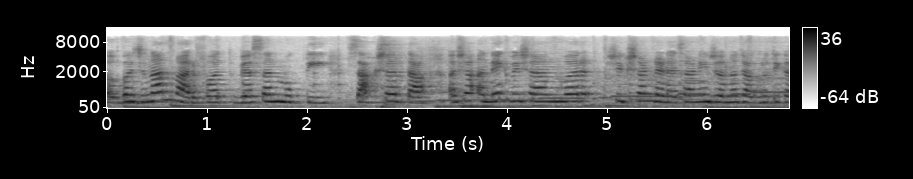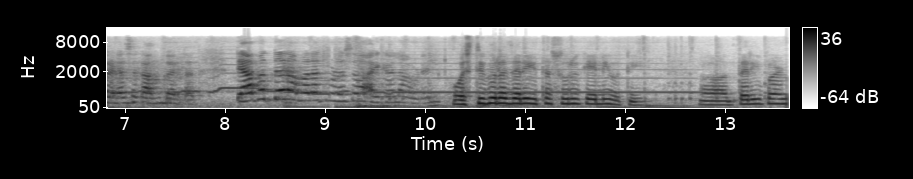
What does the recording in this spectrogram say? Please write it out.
अ, भजनांमार्फत व्यसनमुक्ती साक्षरता अशा अनेक विषयांवर शिक्षण देण्याचं आणि जनजागृती करण्याचं काम करतात. त्याबद्दल आम्हाला थोडंसं ऐकायला आवडेल. वसतिगृह जरी इथं सुरू केली होती तरी पण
